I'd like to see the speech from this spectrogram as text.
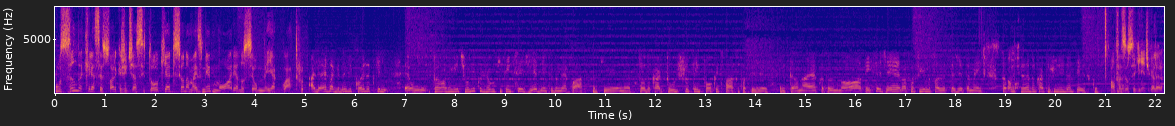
usando aquele acessório que a gente já citou que adiciona mais memória no seu 64. Aliás, a grande coisa é que ele é o, provavelmente o único jogo que tem CG dentro do 64, porque né, todo cartucho tem pouco espaço para CG. Então na época todo mundo, ó, oh, tem CG, nós conseguimos fazer CG também. Só Vamos... precisa de um cartucho gigantesco. Vamos fazer o seguinte, galera.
